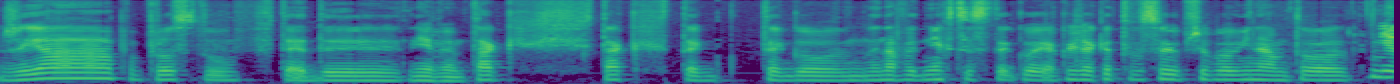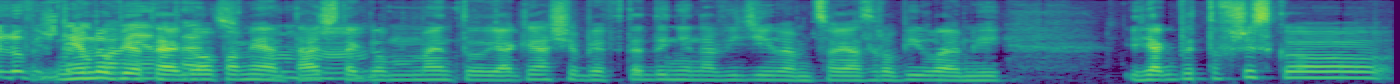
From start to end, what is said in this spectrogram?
że ja po prostu wtedy, nie wiem, tak, tak te, tego, nawet nie chcę z tego jakoś, jak ja to sobie przypominam, to Nie lubisz nie tego lubię pamiętać. tego pamiętać, Mhm. tego momentu, jak ja siebie wtedy nienawidziłem, co ja zrobiłem i, i jakby to wszystko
